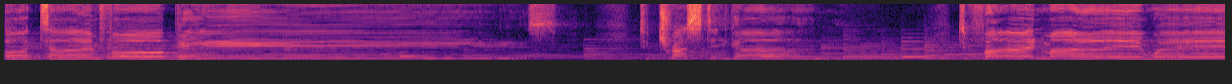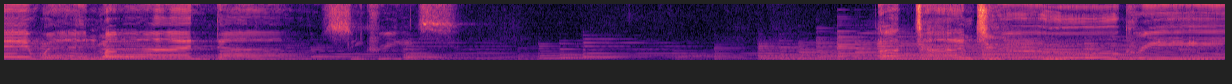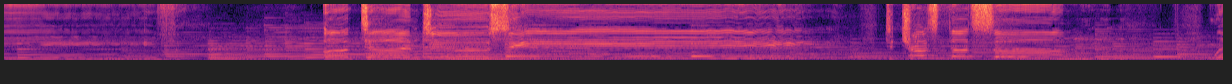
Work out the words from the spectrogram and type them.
a time for trust in God, to find my way when my doubts increase. a time to grieve, a time to see, to trust the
